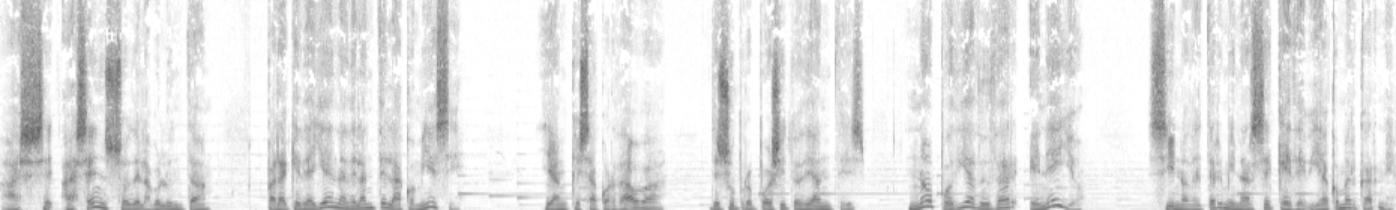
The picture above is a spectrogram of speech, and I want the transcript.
ascenso de la voluntad para que de allá en adelante la comiese. Y aunque se acordaba de su propósito de antes, no podía dudar en ello, sino determinarse que debía comer carne.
